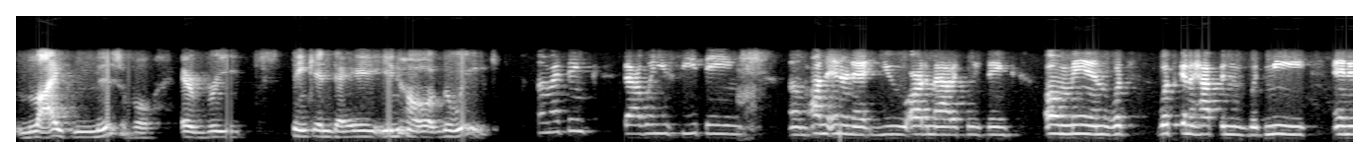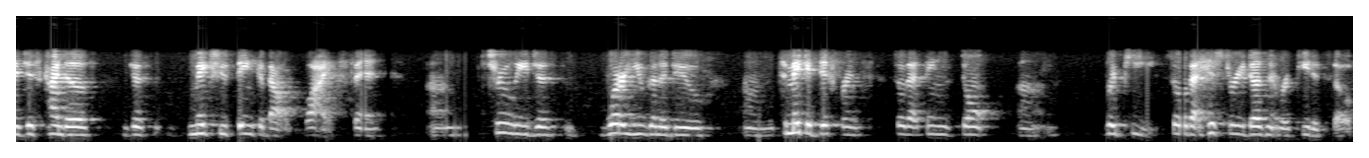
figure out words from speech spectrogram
life miserable every stinking day you know of the week? Um, I think that when you see things um, on the internet, you automatically think, "Oh man, what's what's going to happen with me?" And it just kind of just makes you think about life and um, truly just what are you going to do um, to make a difference so that things don't um, repeat, so that history doesn't repeat itself.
